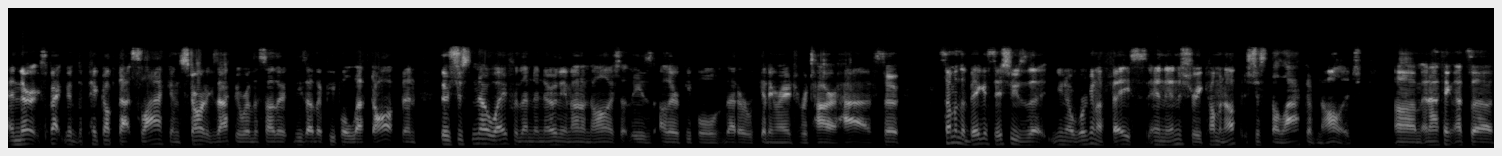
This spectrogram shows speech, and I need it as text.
and they're expected to pick up that slack and start exactly where this other these other people left off. And there's just no way for them to know the amount of knowledge that these other people that are getting ready to retire have. So some of the biggest issues that you know we're going to face in the industry coming up is just the lack of knowledge um, and i think that's a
